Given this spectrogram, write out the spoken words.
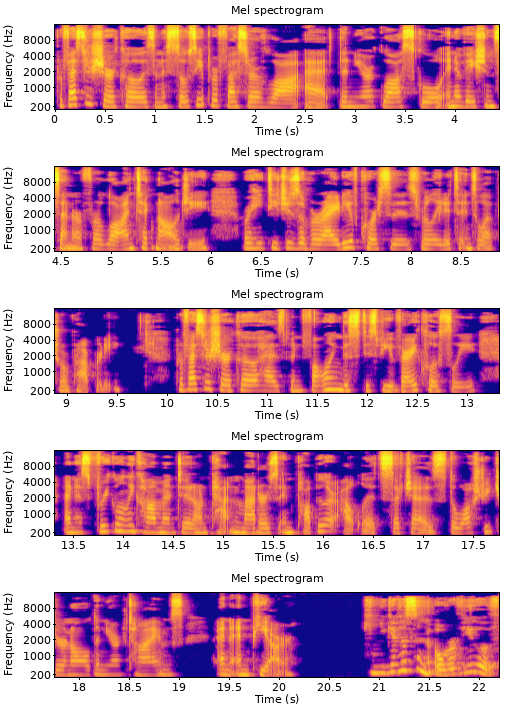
Professor Sherkow is an associate professor of law at the New York Law School Innovation Center for Law and Technology, where he teaches a variety of courses related to intellectual property. Professor Sherkow has been following this dispute very closely and has frequently commented on patent matters in popular outlets such as the Wall Street Journal, the New York Times, and NPR. Can you give us an overview of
